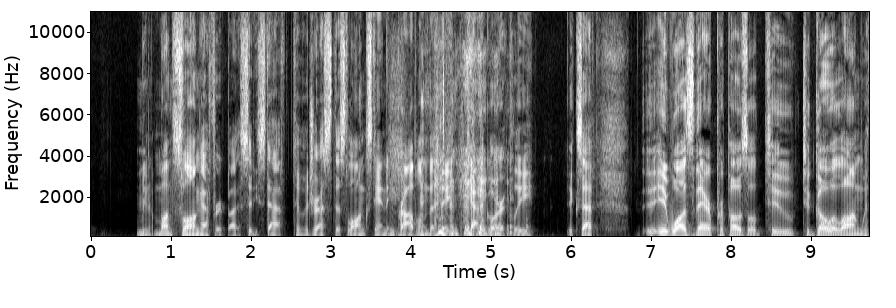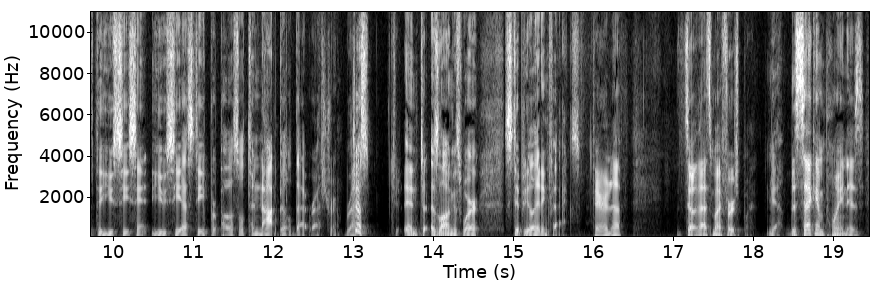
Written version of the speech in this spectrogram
you know months long effort by city staff to address this long standing problem that they categorically accept. It was their proposal to to go along with the UC UCSD proposal to not build that restroom. Right. Just and as long as we're stipulating facts. Fair enough. So that's my first point. Yeah. The second point is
